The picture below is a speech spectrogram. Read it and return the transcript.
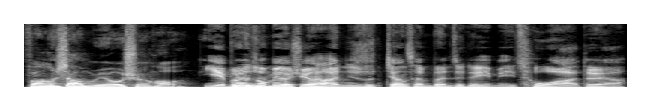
方向没有选好，也不能说没有选好。你说降成本这个也没错啊，对啊。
